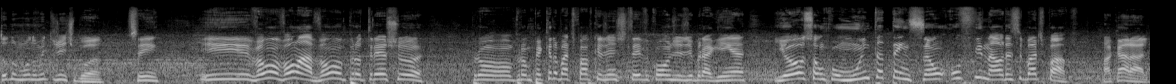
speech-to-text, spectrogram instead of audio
todo mundo muito gente boa. Sim. E vamos, vamos lá, vamos pro trecho para um, pra um pequeno bate-papo que a gente teve com o Didi Braguinha e ouçam com muita atenção o final desse bate-papo. Pra caralho.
